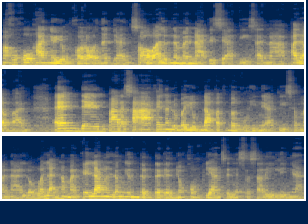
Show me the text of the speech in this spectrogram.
makukuha niya yung corona dyan. So, alam naman natin si Atisa na palaban. And then, para sa akin, ano ba yung dapat baguhin ni Atisa Manalo? Wala naman. Kailangan lang yung dagdagan yung kumpiyansa niya sa sarili niya.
